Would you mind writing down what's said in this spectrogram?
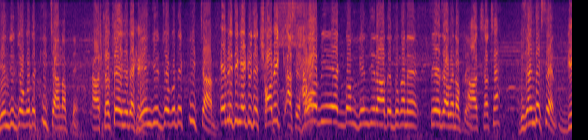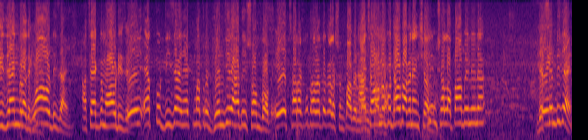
গেঞ্জির জগতে কি চান আপনি? আচ্ছা আচ্ছা এই যে দেখেন। গেঞ্জির জগতে কি চান? এভরিথিং এ টু জেড সবই আছে হ্যাঁ। সবই একদম গেঞ্জির হাতের দোকানে পেয়ে যাবেন আপনি। আচ্ছা আচ্ছা। ডিজাইন দেখছেন? ডিজাইনগুলো দেখেন। Wow design. আচ্ছা একদম ওয়াও ডিজাইন। এই এত ডিজাইন একমাত্র গেঞ্জির হাতেই সম্ভব। এছাড়া কোথাও এত কালেকশন পাবেন না আচ্ছা অন্য কোথাও পাবেন না ইনশাল্লাহ ইনশাল্লাহ পাবেনই না। দেখছেন ডিজাইন?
